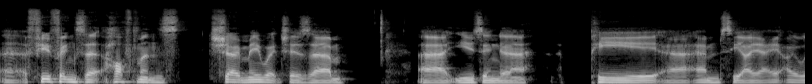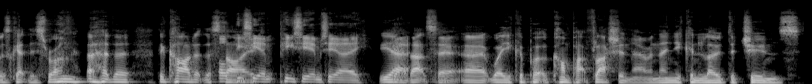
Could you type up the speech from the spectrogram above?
uh, a few things that Hoffman's shown me, which is um, uh, using a PMCIA. I always get this wrong. Uh, the the card at the Oh, start. PCM, PCMCIA. yeah, that's it. Uh, where you could put a compact flash in there, and then you can load the tunes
